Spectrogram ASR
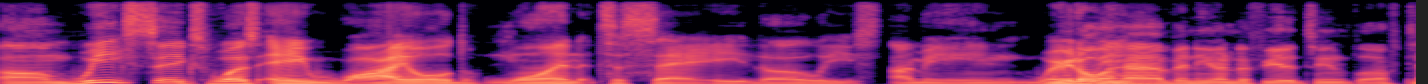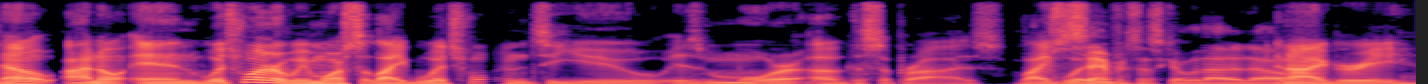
Um, week six was a wild one to say the least. I mean, where we do don't we- have any undefeated teams left. No, I know. And which one are we more so like? Which one to you is more of the surprise? Like, what, San Francisco, without a doubt. and I agree.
